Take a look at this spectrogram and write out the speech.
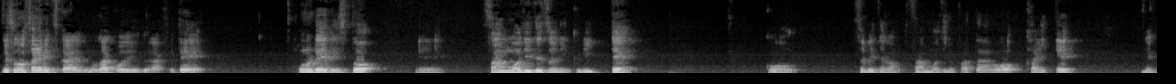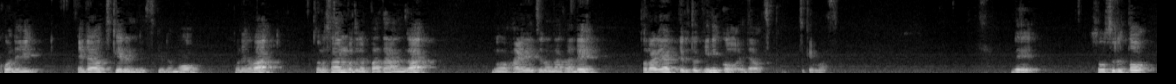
で、その際に使われるのがこういうグラフで、この例ですと、えー、3文字ずつに区切って、こう、すべての3文字のパターンを書いて、で、これ、枝をつけるんですけども、これは、その3文字のパターンが、の配列の中で、隣り合ってる時にこう枝をつけます。で、そうすると、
